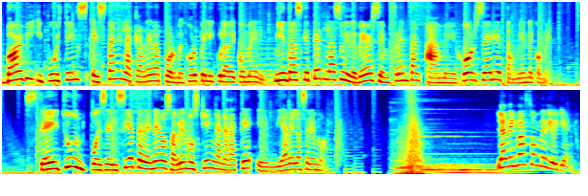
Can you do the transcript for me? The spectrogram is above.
Barbie y Poor Things están en la carrera por mejor película de comedia, mientras que Ted Lasso y The Bear se enfrentan a mejor serie también de comedia. Stay tuned, pues el 7 de enero sabremos quién ganará qué el día de la ceremonia. La del vaso medio lleno.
